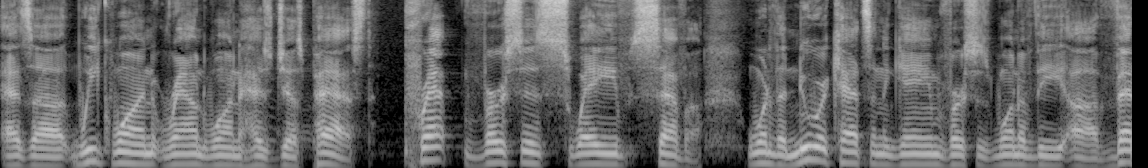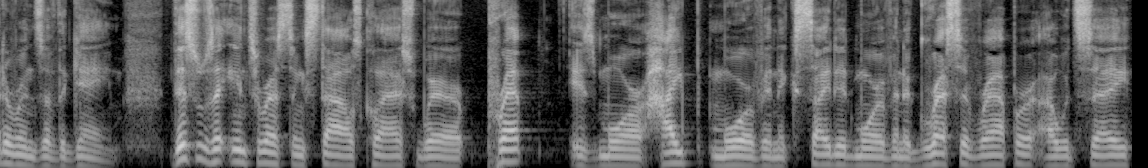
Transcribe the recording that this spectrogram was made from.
as uh, week one, round one has just passed. Prep versus Swave Sevah, one of the newer cats in the game versus one of the uh, veterans of the game. This was an interesting styles clash where Prep is more hype, more of an excited, more of an aggressive rapper, I would say,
